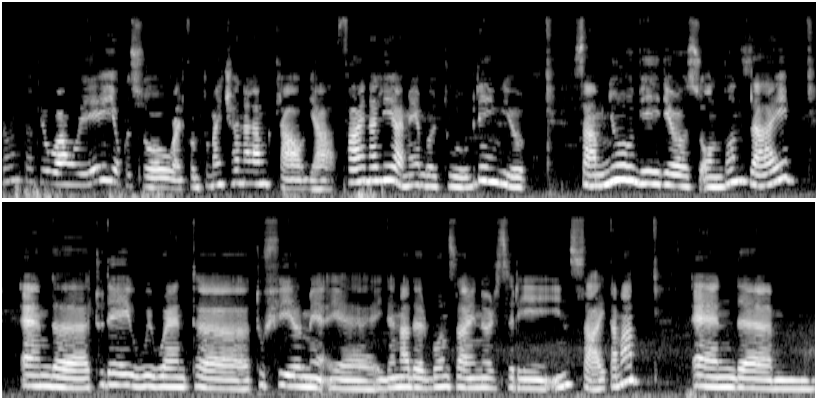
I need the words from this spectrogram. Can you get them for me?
Tokyo One Way, so welcome to my channel, I'm Claudia. Finally, I'm able to bring you some new videos on bonsai and uh, today we went uh, to film uh, in another bonsai nursery in Saitama and um,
